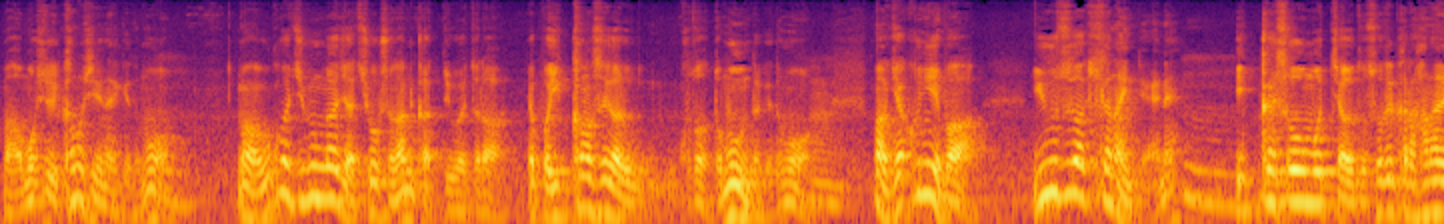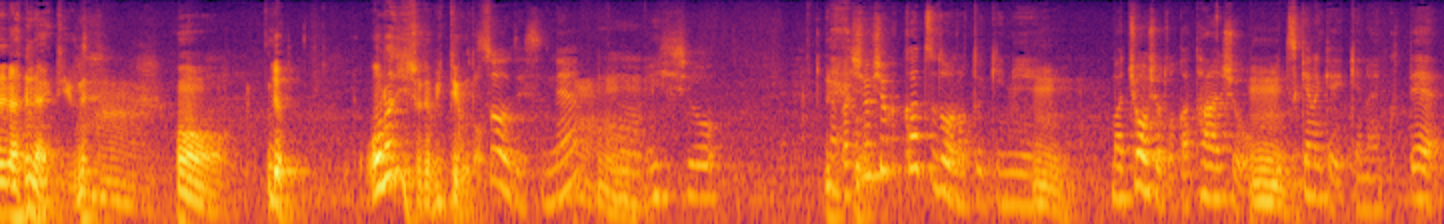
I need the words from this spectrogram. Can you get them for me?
まあ、面白いかもしれないけども、まあ、僕は自分がじゃあ長所何かって言われたらやっぱ一貫性があることだと思うんだけども、まあ、逆に言えば融通は効かないんだよね、うん。一回そう思っちゃうとそれから離れられないっていうね、うん、で同じでしょ？でも言ってること。そうですね、ううんん。一緒なんか就職活動の時に、うん。まあ、長所とか短所を見つけなきゃいけなくて、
